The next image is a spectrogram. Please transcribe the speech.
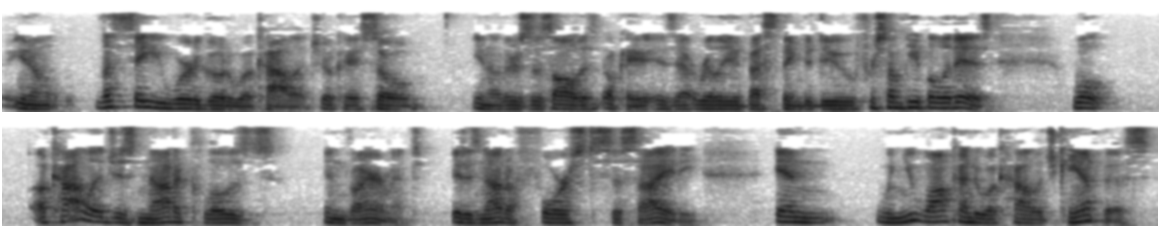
you know, let's say you were to go to a college. Okay, so you know, there's this all this. Okay, is that really the best thing to do? For some people, it is. Well, a college is not a closed environment. It is not a forced society. And when you walk onto a college campus,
